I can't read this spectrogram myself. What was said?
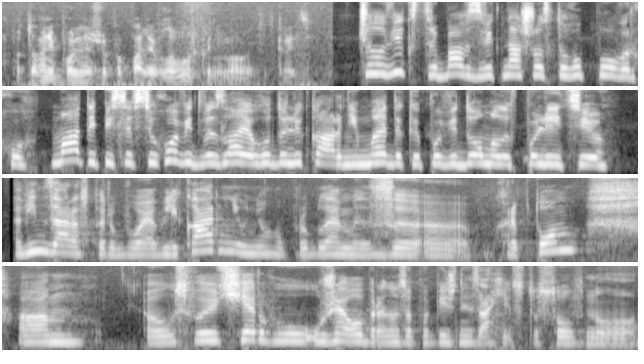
А потом они поняли, что попали в ловушку, не могут открыться. Чоловік стрибав з вікна шостого поверху. Мати після всього відвезла його до лікарні. Медики повідомили в поліцію. Він зараз перебуває в лікарні, у нього проблеми з е, хребтом. Ем, У свою чергу вже обрано запобіжний захід стосовно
